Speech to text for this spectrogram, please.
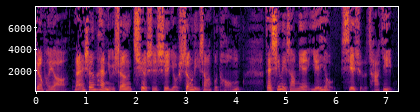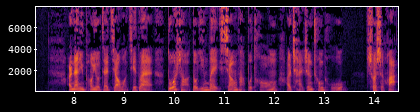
听众朋友，男生和女生确实是有生理上的不同，在心理上面也有些许的差异。而男女朋友在交往阶段，多少都因为想法不同而产生冲突。说实话，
